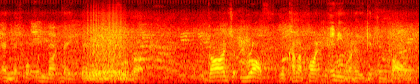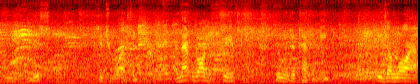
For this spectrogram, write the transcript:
And that's what we might need. Before God. God's wrath will come upon anyone who gets involved in this situation. And that Rod Swift, who is attacking me, is a liar.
